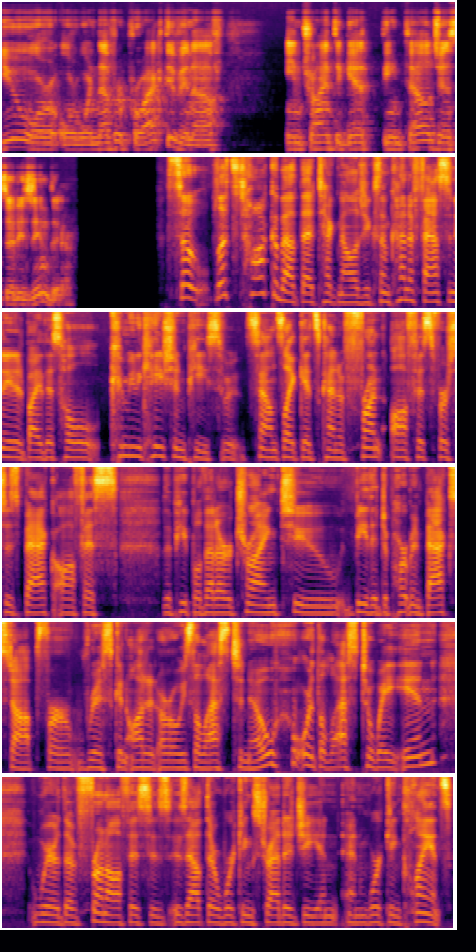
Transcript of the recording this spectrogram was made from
knew or, or were never proactive enough in trying to get the intelligence that is in there. So let's talk about that technology because I'm kind of fascinated by this whole communication piece. It sounds like it's kind of front office versus back office. The people that are trying to be the department backstop for risk and audit are always the last to know or the last to weigh in, where the front office is, is out there working strategy and, and working clients.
